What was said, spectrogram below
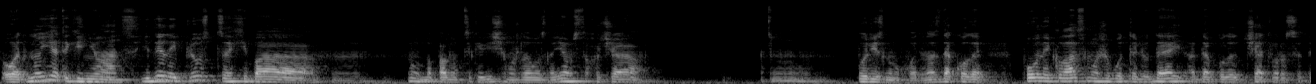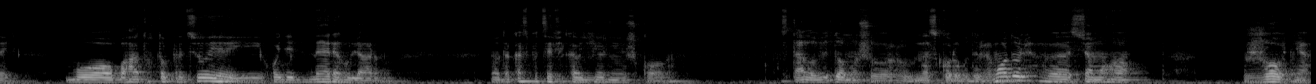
От, ну є такий нюанс. Єдиний плюс це хіба, ну, напевно, цікавіше, можливо, знайомство, хоча по-різному ходить. У нас деколи повний клас може бути людей, а деколи четверо сидить. Бо багато хто працює і ходять нерегулярно. Ну, така специфіка вечірньої школи. Стало відомо, що в нас скоро буде вже модуль е, 7 жовтня,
